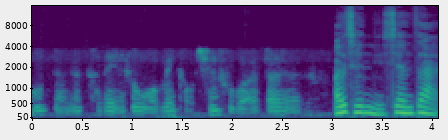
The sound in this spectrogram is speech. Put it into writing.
我感觉可能也是我没搞清楚吧，但是而且你现在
